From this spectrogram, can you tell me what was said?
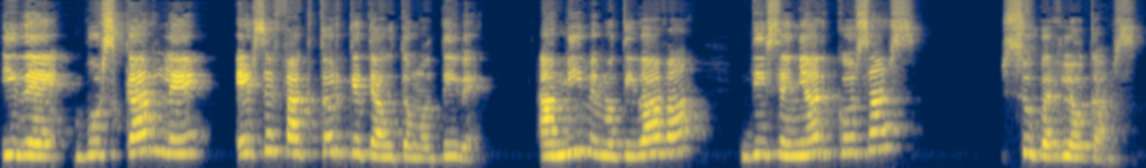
y de buscarle ese factor que te automotive. A mí me motivaba diseñar cosas súper locas.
